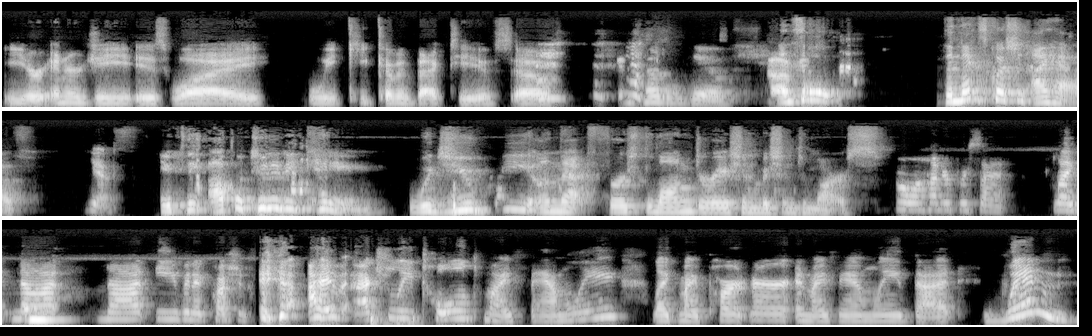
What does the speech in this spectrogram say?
your energy is why we keep coming back to you. So totally do. And so the next question I have yes if the opportunity came, would you be on that first long duration mission to Mars? Oh, 100%. Like not not even a question. I've actually told my family, like my partner and my family that when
